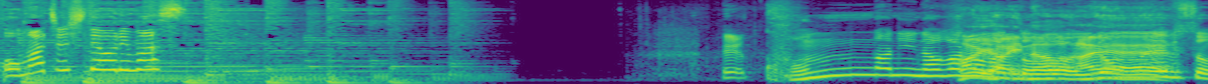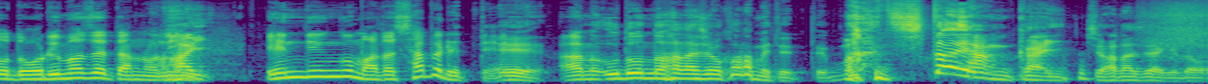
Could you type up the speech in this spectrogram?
お待ちしております。えこんなに長々とはいろんなエピソードを織り交ぜたのに、はい。エンディングまだ喋れって、ええ、あのうどんの話を絡めてって、まあ、したやんかいっちゅう話だけど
